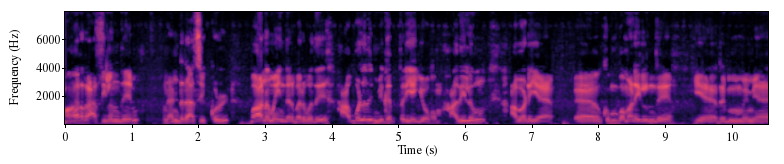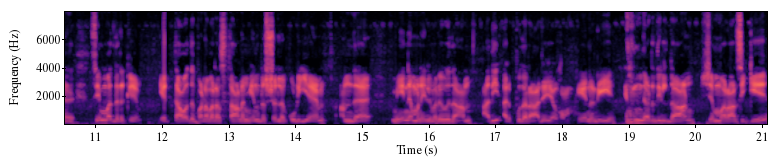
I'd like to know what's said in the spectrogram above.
மகர ராசியிலிருந்து நண்டு ராசிக்குள் பானுமைந்தன் வருவது அவ்வளவு மிகப்பெரிய யோகம். அதிலும் அவருடைய கும்பமனையிலிருந்து ரிம்- சிம்மத்திற்கு எட்டாவது பணவரஸ்தானம் என்று சொல்லக்கூடிய அந்த மீனமனையில் வருவதுதான் அதி அற்புத ராஜயோகம். ஏனெனில் இந்த இடத்தில்தான் சிம்மராசிக்கு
